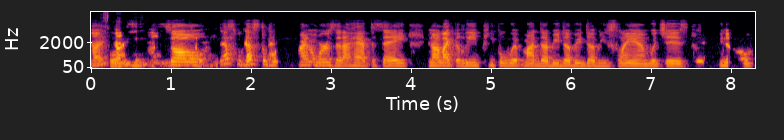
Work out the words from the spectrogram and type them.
right? right. So that's that's the final words that I have to say, you know, I like to leave people with my www slam, which is, you know,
